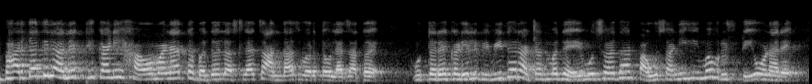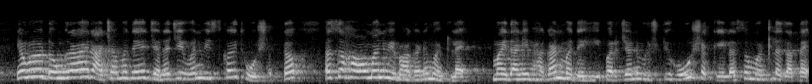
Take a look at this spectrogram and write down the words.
भारतातील अनेक ठिकाणी हवामानात बदल असल्याचा अंदाज वर्तवला जातोय. उत्तरेकडील विविध राज्यांमध्ये मुसळधार पाऊस आणि हिमवृष्टी होणार आहे. यामुळे डोंगराळ राज्यामध्ये जनजीवन विस्कळीत होऊ शकतं असं हवामान विभागाने म्हटलंय. मैदानी भागांमध्येही पर्जन्यवृष्टी होऊ शकेल असं म्हटलं जात आहे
